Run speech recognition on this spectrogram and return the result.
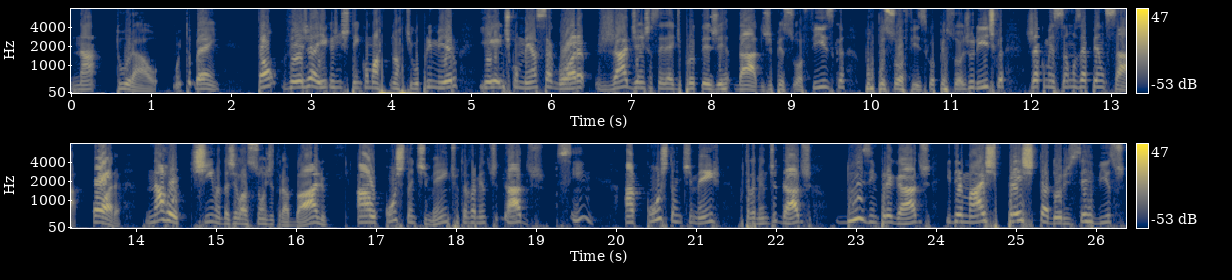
natural. Muito bem. Então, veja aí que a gente tem como no artigo 1 e aí a gente começa agora, já diante dessa ideia de proteger dados de pessoa física, por pessoa física ou pessoa jurídica, já começamos a pensar, ora, na rotina das relações de trabalho, há constantemente o tratamento de dados. Sim, há constantemente o tratamento de dados dos empregados e demais prestadores de serviços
